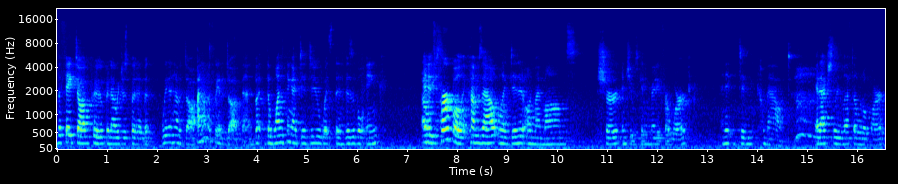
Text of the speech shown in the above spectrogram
the fake dog poop, and I would just put it. But we didn't have a dog. I don't know if we had a dog then, but the one thing I did do was the invisible ink. And Oh, it's purple. It comes out. Well, I did it on my mom's shirt, and she was getting ready for work, and it didn't come out. It actually left a little mark,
